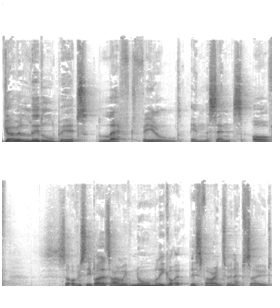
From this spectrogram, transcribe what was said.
go a little bit left field in the sense of. So obviously, by the time we've normally got this far into an episode,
